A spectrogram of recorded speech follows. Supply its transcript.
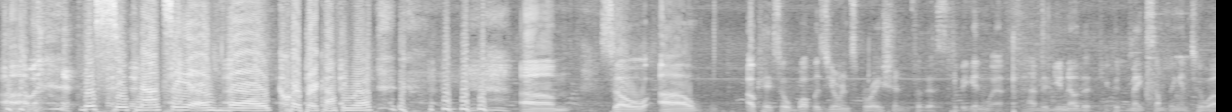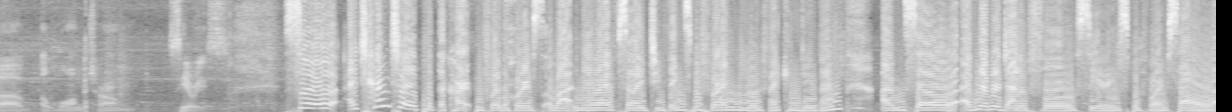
Um, the soup Nazi of the corporate coffee world. um, so uh, okay, so what was your inspiration for this to begin with? How did you know that you could make something into a, a long term series? So I tend to put the cart before the horse a lot in my life, so I do things before I know if I can do them. Um, so I've never done a full series before, so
